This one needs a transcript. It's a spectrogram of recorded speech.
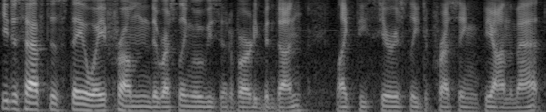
you just have to stay away from the wrestling movies that have already been done like the seriously depressing beyond the mat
